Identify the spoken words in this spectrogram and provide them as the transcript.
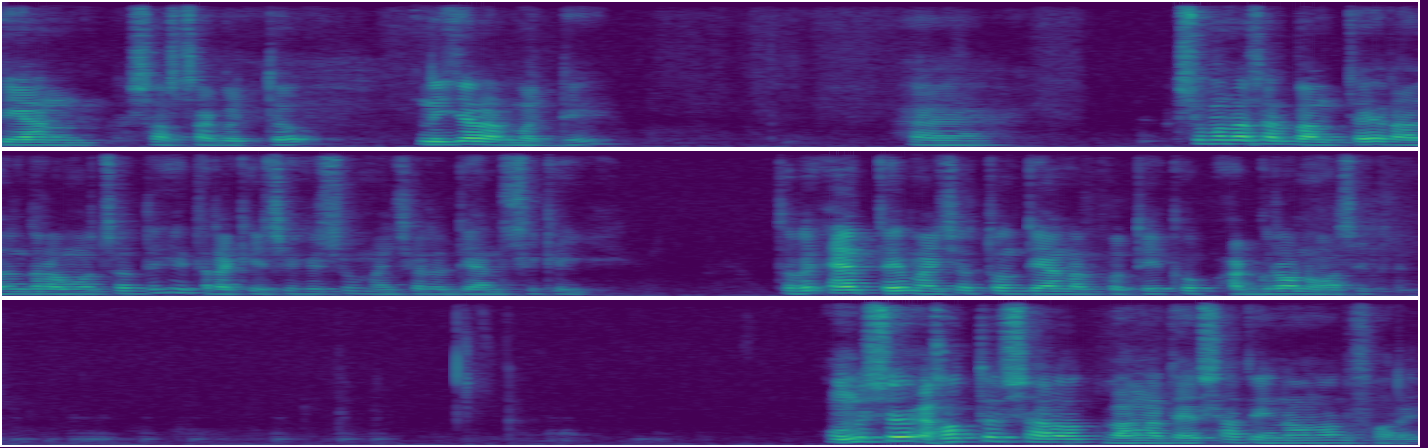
ধ্যান, চর্চা করত। নিজেরার মধ্যে সুমনাচার বান্তে, রাজেন্দ্র মৎসুদ্দি ইতারা কিছু কিছু মানুষের ধ্যান শিখাই তবে এতে মানুষের তো ধ্যানের প্রতি খুব আগ্রহ আছিল। উনিশশো একাত্তর সালত বাংলাদেশ স্বাধীন হওয়ার পরে।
